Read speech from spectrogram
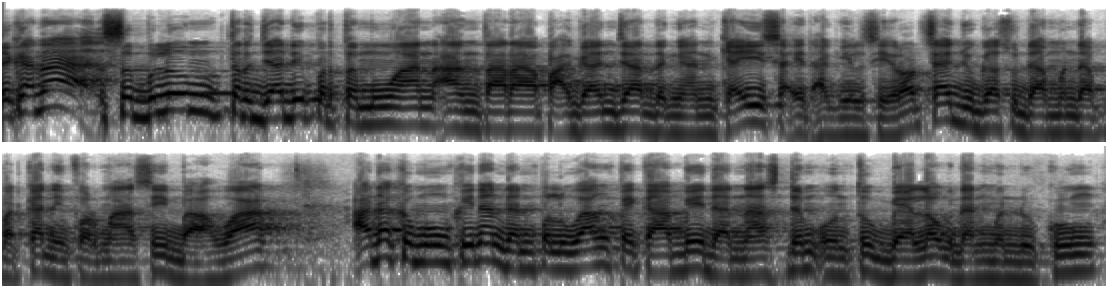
Ya karena sebelum terjadi pertemuan antara Pak Ganjar dengan Kiai Said Agil Sirot, saya juga sudah mendapatkan informasi bahwa ada kemungkinan dan peluang PKB dan Nasdem untuk belok dan mendukung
